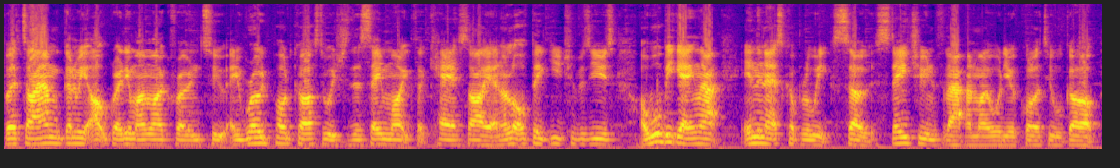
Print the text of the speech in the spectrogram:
but I am going to be upgrading my microphone to a Rode Podcaster which is the same mic that KSI and a lot of big YouTubers use. I will be getting that in the next couple of weeks so stay tuned for that and my audio quality will go up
